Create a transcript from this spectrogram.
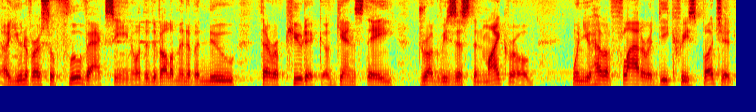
a, universal flu vaccine or the development of a new therapeutic against a drug resistant microbe when you have a flat or a decreased budget,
